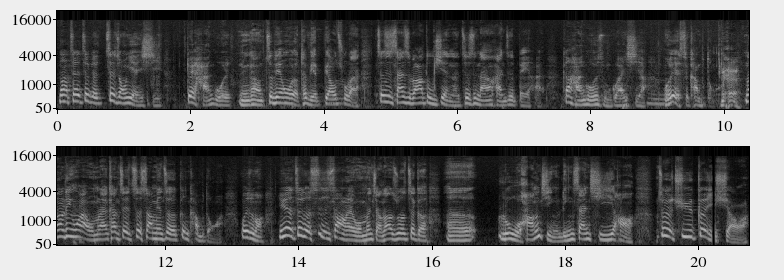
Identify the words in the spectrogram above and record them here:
那在这个这种演习。对韩国，你看这边我有特别标出来，这是三十八度线呢，这是南韩，这是北韩，跟韩国有什么关系啊？我也是看不懂。那另外我们来看这这上面这个更看不懂啊？为什么？因为这个事实上呢，我们讲到说这个呃。鲁航井零三七一号这个区域更小啊，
